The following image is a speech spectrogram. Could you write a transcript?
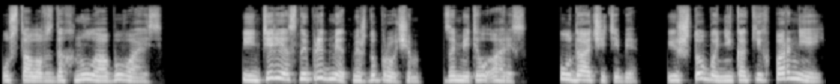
Устало вздохнула, обуваясь. «Интересный предмет, между прочим», – заметил Арис. «Удачи тебе. И чтобы никаких парней».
